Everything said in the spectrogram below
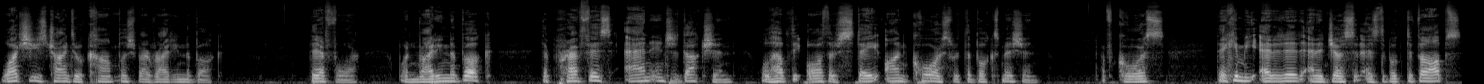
what she is trying to accomplish by writing the book. Therefore, when writing the book, the preface and introduction will help the author stay on course with the book's mission. Of course, they can be edited and adjusted as the book develops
